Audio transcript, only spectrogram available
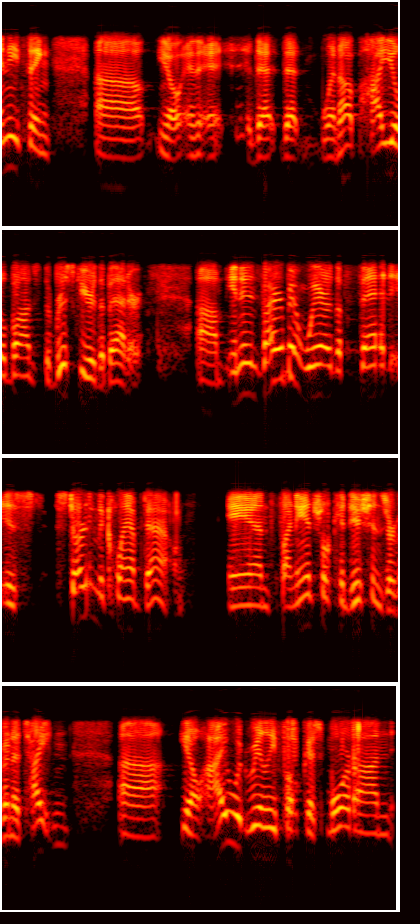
anything, uh, you know, and, and that that went up. High yield bonds, the riskier the better. Um, in an environment where the Fed is starting to clamp down and financial conditions are going to tighten. Uh, you know, I would really focus more on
